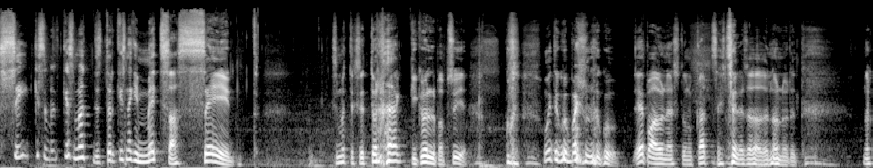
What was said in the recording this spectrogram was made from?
see, kes, kes mõtles, kes nägi metsas seent, siis mõtleks, et tore äkki kõlbab süüa. huvitav, kui palju nagu ebaõnnestunud katseid selles osas on olnud, et noh,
